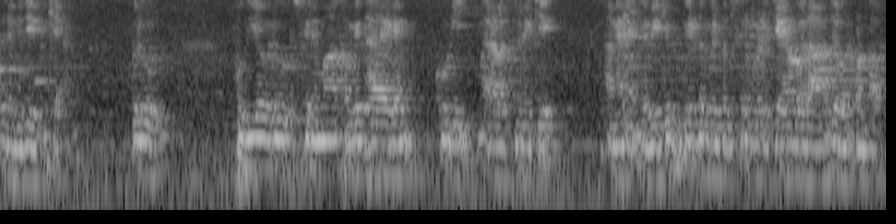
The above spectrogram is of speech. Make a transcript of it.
ഇതിനെ വിജയിപ്പിക്കുക. ഒരു പുതിയ ഒരു സിനിമാ സംവിധായകൻ കൂടി മലയാള സിനിമയ്ക്ക് അങ്ങനെ ലഭിക്കും. വീണ്ടും വീണ്ടും സിനിമകൾ ചെയ്യാനുള്ള ഒരു ആർജവർക്കുണ്ടാവും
